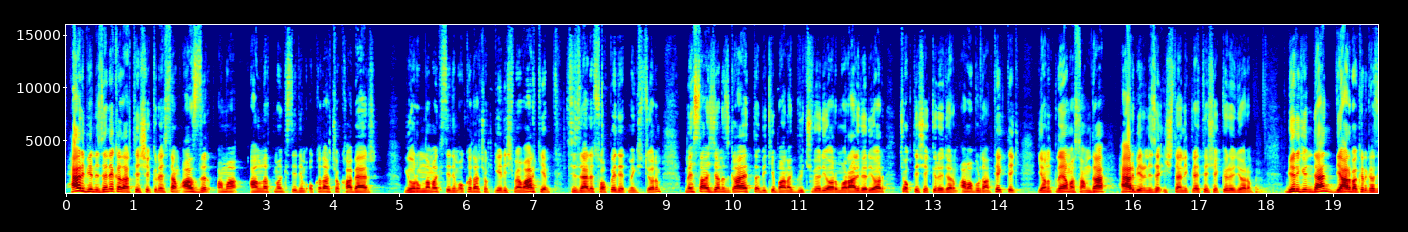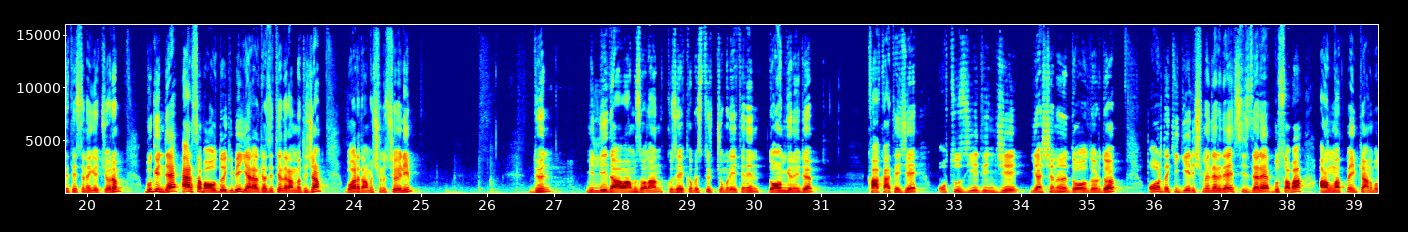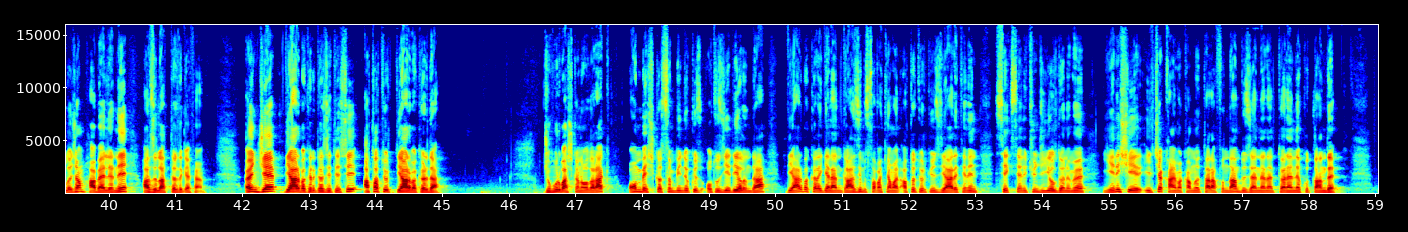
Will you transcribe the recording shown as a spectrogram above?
her birinize ne kadar teşekkür etsem azdır ama anlatmak istediğim o kadar çok haber, yorumlamak istediğim o kadar çok gelişme var ki sizlerle sohbet etmek istiyorum. Mesajlarınız gayet tabii ki bana güç veriyor, moral veriyor. Çok teşekkür ediyorum ama buradan tek tek yanıtlayamasam da her birinize içtenlikle teşekkür ediyorum. Bir günden Diyarbakır gazetesine geçiyorum. Bugün de her sabah olduğu gibi yerel gazeteleri anlatacağım. Bu arada ama şunu söyleyeyim. Dün milli davamız olan Kuzey Kıbrıs Türk Cumhuriyeti'nin doğum günüydü. KKTC 37. yaşını doldurdu. Oradaki gelişmeleri de sizlere bu sabah anlatma imkanı bulacağım. Haberlerini hazırlattırdık efendim. Önce Diyarbakır gazetesi Atatürk Diyarbakır'da. Cumhurbaşkanı olarak 15 Kasım 1937 yılında Diyarbakır'a gelen Gazi Mustafa Kemal Atatürk'ün ziyaretinin 83. yıl dönümü Yenişehir İlçe Kaymakamlığı tarafından düzenlenen törenle kutlandı.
